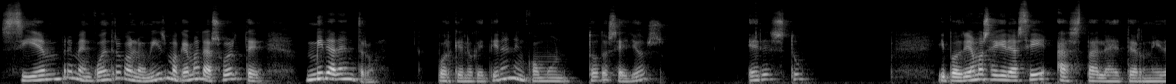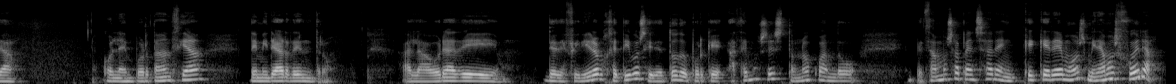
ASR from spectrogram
siempre me encuentro con lo mismo. ¡Qué mala suerte! Mira adentro, porque lo que tienen en común todos ellos eres tú. Y podríamos seguir así hasta la eternidad, con la importancia de mirar dentro a la hora de, de definir objetivos y de todo, porque hacemos esto, ¿no? Cuando empezamos a pensar en qué queremos, miramos fuera.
